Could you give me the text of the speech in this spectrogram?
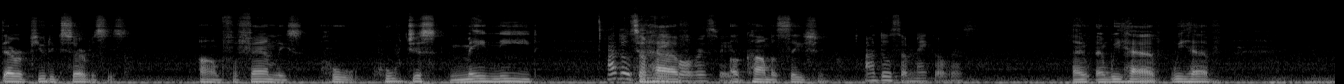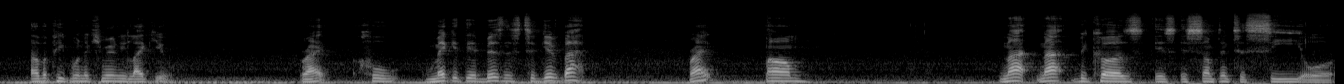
therapeutic services um, for families who who just may need I'll do to some have makeovers for a you. conversation. I'll do some makeovers. and, and we have we have other people in the community like you right who make it their business to give back right um not not because it's, it's something to see or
